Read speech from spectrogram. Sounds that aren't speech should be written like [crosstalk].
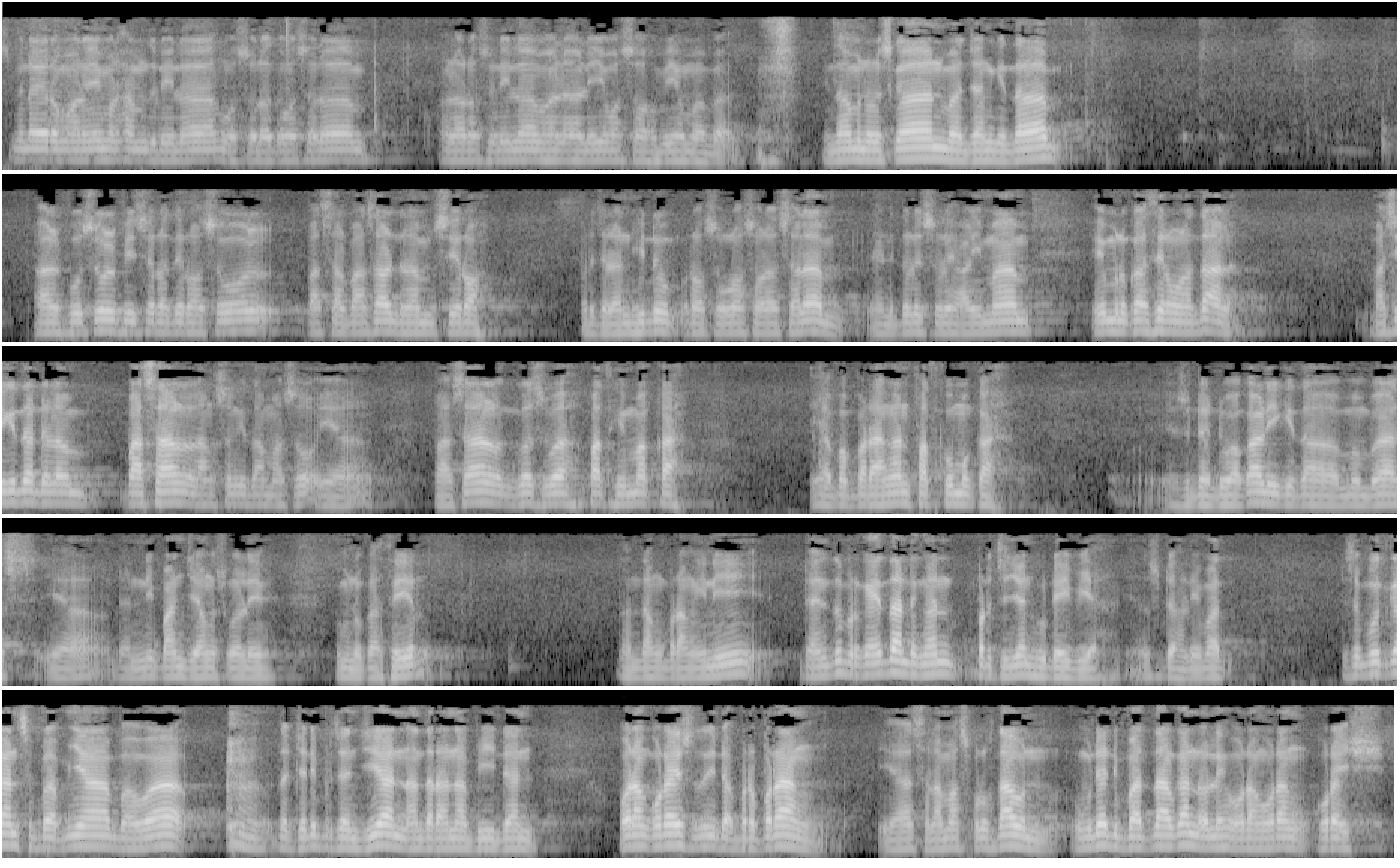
Bismillahirrahmanirrahim. Alhamdulillah wassalatu wassalam ala Rasulillah wa ala alihi wa sahbihi wa ba'd. Kita meneruskan bacaan kitab Al-Fusul fi Siratir Rasul, pasal-pasal dalam sirah perjalanan hidup Rasulullah SAW yang ditulis oleh Al-Imam Ibnu Katsir taala. Masih kita dalam pasal langsung kita masuk ya. Pasal Ghazwah Fathi Makkah. Ya peperangan Fathu Mekah. Ya, sudah dua kali kita membahas ya dan ini panjang sekali Ibnu Katsir tentang perang ini. Dan itu berkaitan dengan perjanjian Hudaybiyah. Yang sudah lewat. Disebutkan sebabnya bahwa [clears throat] terjadi perjanjian antara Nabi dan orang Quraisy tidak berperang ya selama 10 tahun. Kemudian dibatalkan oleh orang-orang Quraisy.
